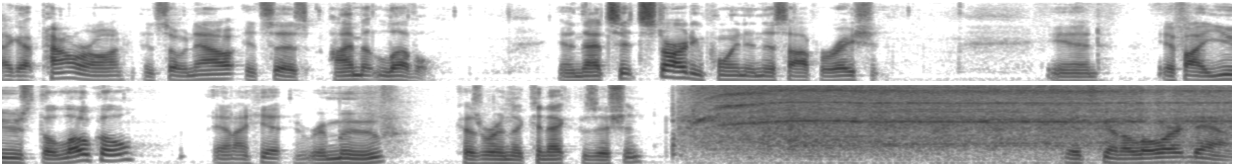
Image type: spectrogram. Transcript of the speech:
I got power on, and so now it says I'm at level. And that's its starting point in this operation. And if I use the local and I hit remove, because we're in the connect position, it's going to lower it down.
